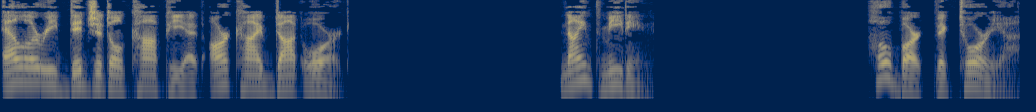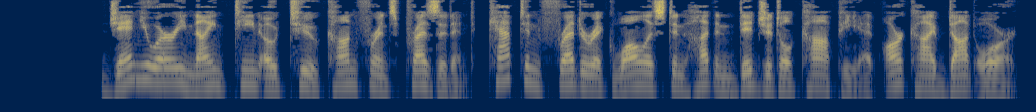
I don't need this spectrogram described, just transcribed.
Ellery digital copy at archive.org 9th meeting. Hobart, Victoria. January 1902 Conference President, Captain Frederick Wollaston Hutton Digital copy at archive.org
